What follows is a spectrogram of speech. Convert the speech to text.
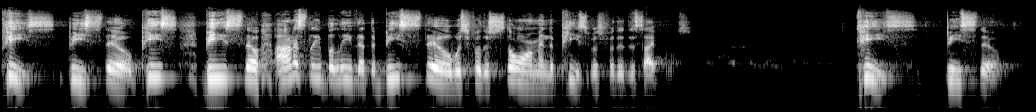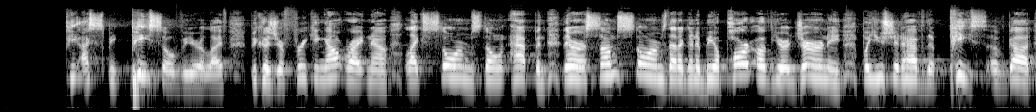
Peace, be still. Peace, be still. I honestly believe that the be still was for the storm and the peace was for the disciples. Peace, be still. I speak peace over your life because you're freaking out right now like storms don't happen. There are some storms that are going to be a part of your journey, but you should have the peace of God.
